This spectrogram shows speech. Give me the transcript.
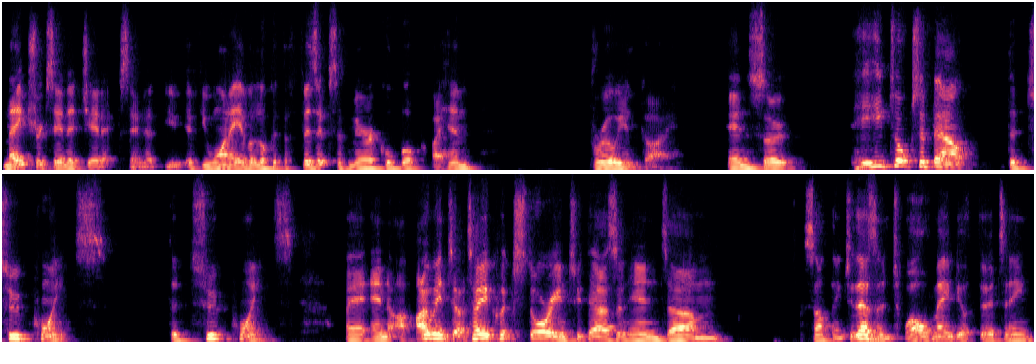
matrix energetics. And if you if you want to ever look at the Physics of Miracle book by him, brilliant guy. And so he, he talks about the two points, the two points. And, I went to. I'll tell you a quick story in 2000 and um, something, 2012 maybe or 13.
